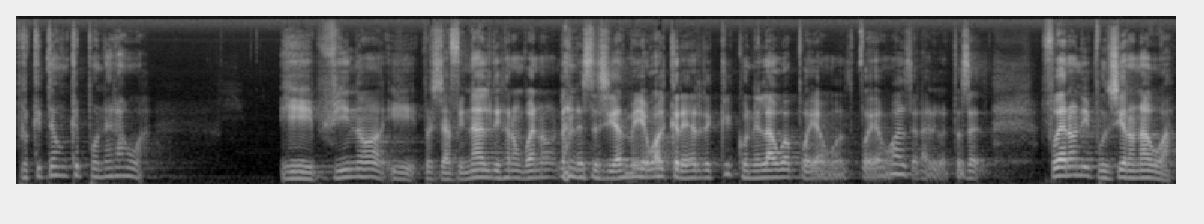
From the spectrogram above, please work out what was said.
¿Por qué tengo que poner agua? Y vino y pues al final dijeron, bueno, la necesidad me llevó a creer que con el agua podíamos, podíamos hacer algo. Entonces fueron y pusieron agua.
